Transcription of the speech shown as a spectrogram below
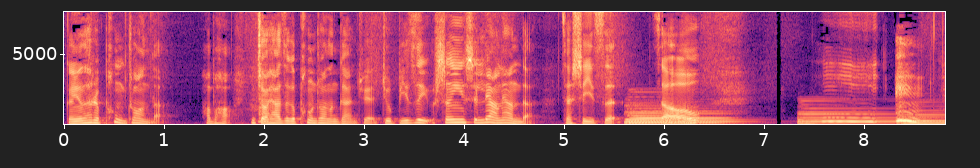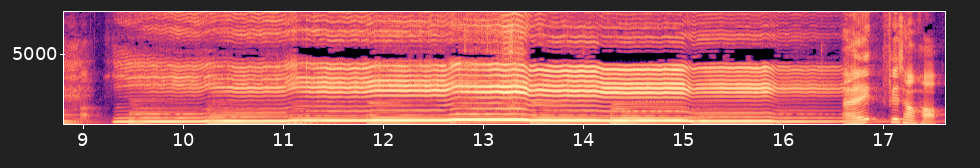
感觉它是碰撞的，好不好？你找一下这个碰撞的感觉，就鼻子有声音是亮亮的。再试一次，走。一，一哎，非常好，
